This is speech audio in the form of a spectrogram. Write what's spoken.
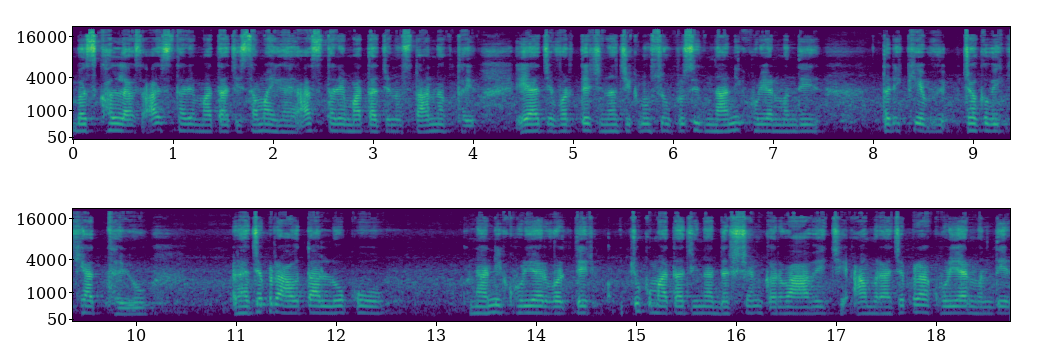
બસ ખલ્લાસ. આ સ્થળે માતાજી સમાઈ ગયા. આ સ્થળે માતાજીનું સ્થાનક થયું. એ આજે વર્તેજ નજીકનું સુપ્રસિદ્ધ નાની ખોડિયાર મંદિર તરીકે જગવિખ્યાત થયું. રાજપરા આવતા લોકો નાની ખોડિયાર વર્તે જ અચૂક માતાજીના દર્શન કરવા આવે છે. આમ રાજપરા ખોડિયાર મંદિર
